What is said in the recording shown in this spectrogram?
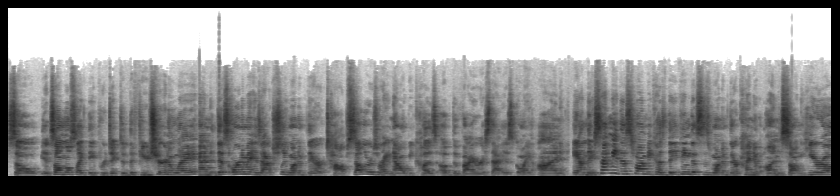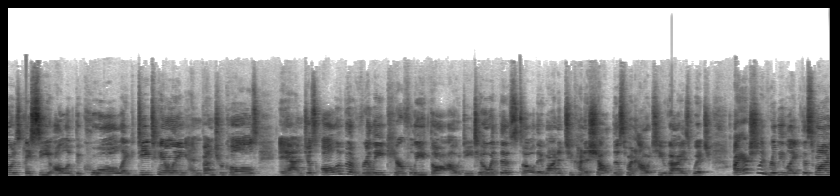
So it's almost like they predicted the future in a way. And this ornament is actually one of their top sellers right now now because of the virus that is going on. And they sent me this one because they think this is one of their kind of unsung heroes. They see all of the cool like detailing and ventricles and just all of the really carefully thought out detail with this. So they wanted to kind of shout this one out to you guys which I actually really like this one.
